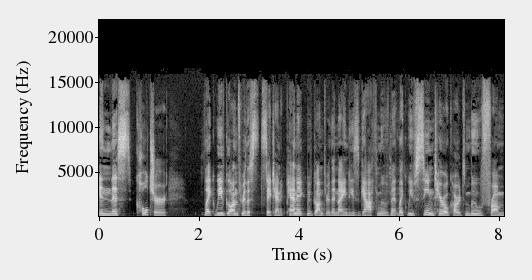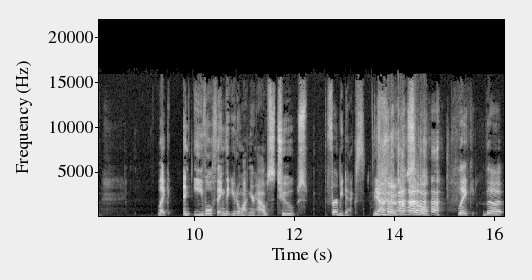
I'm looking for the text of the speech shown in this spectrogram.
in this culture, like we've gone through the Satanic Panic, we've gone through the '90s goth movement. Like we've seen tarot cards move from like an evil thing that you don't want in your house to Furby decks. yeah, so like the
